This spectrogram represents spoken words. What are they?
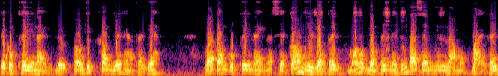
cái cuộc thi này được tổ chức không giới hạn thời gian. Và trong cuộc thi này nó sẽ có nhiều dòng thi. Mỗi một dòng thi này chúng ta xem như là một bài thi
